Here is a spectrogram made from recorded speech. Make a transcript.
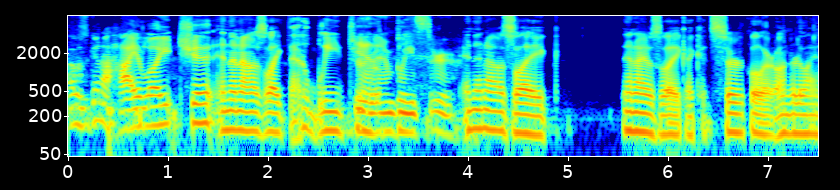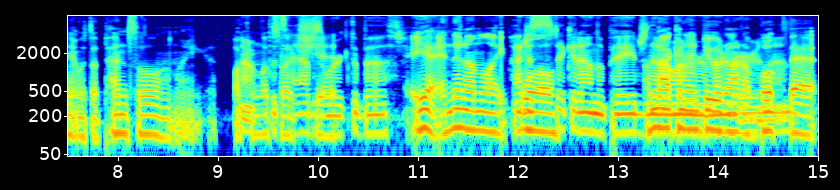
I was gonna highlight shit, and then I was like, "That'll bleed through." yeah, then it bleeds through. and then I was like, then I was like, I could circle or underline it with a pencil. I'm like, that fucking No, looks the like tabs shit. work the best. Yeah, and then I'm like, I just stick it on the page. I'm that not gonna wanna do it on a book then- that,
